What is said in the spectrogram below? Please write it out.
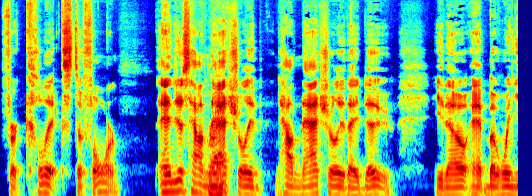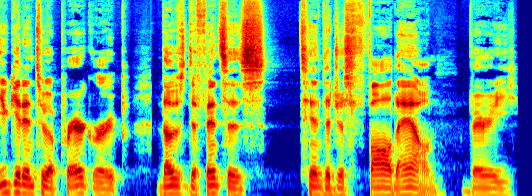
for cliques to form and just how right. naturally, how naturally they do, you know, and, but when you get into a prayer group, those defenses tend to just fall down very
